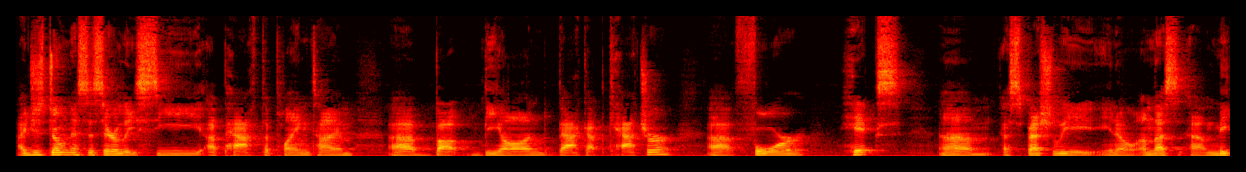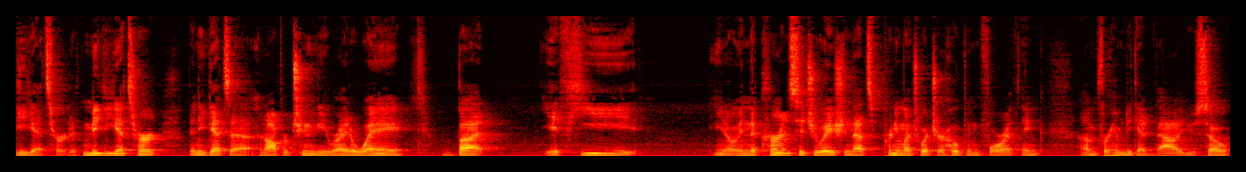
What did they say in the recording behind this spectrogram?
I just don't necessarily see a path to playing time, uh, but beyond backup catcher uh, for Hicks um, especially you know unless uh, Miggy gets hurt. If Miggy gets hurt, then he gets a, an opportunity right away. But if he, you know, in the current situation, that's pretty much what you're hoping for. I think um, for him to get value. So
